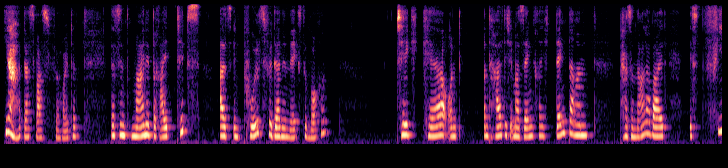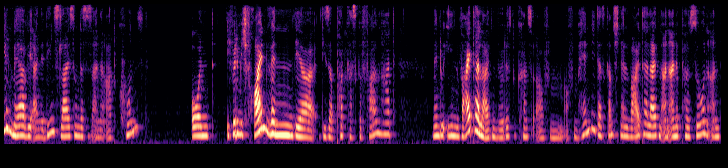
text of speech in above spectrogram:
Ja, das war's für heute. Das sind meine drei Tipps als Impuls für deine nächste Woche. Take care und, und halte dich immer senkrecht. Denk daran, Personalarbeit ist viel mehr wie eine Dienstleistung, das ist eine Art Kunst. Und ich würde mich freuen, wenn dir dieser Podcast gefallen hat, wenn du ihn weiterleiten würdest. Du kannst auf dem, auf dem Handy das ganz schnell weiterleiten an eine Person, an,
